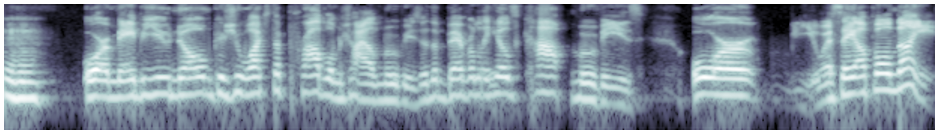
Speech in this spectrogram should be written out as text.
Mm-hmm. Or maybe you know him because you watch the Problem Child movies or the Beverly Hills Cop movies or USA Up All Night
